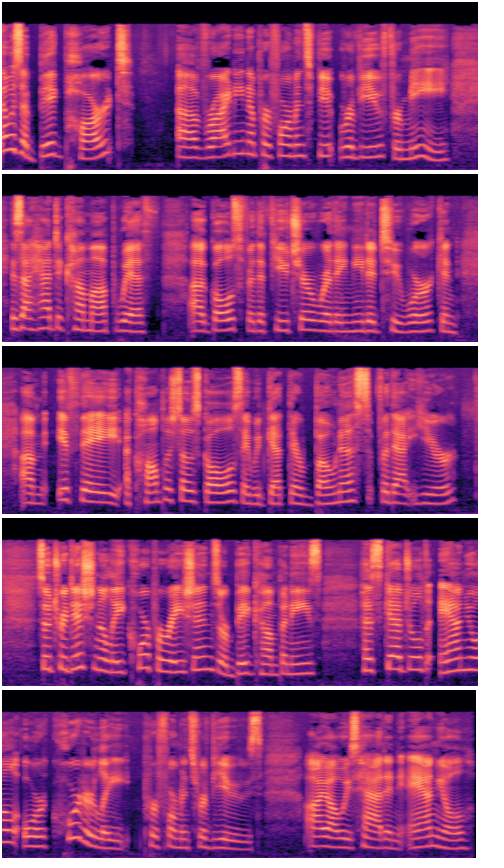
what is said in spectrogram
That was a big part of writing a performance review for me is I had to come up with uh, goals for the future where they needed to work. And um, if they accomplished those goals, they would get their bonus for that year. So traditionally, corporations or big companies have scheduled annual or quarterly performance reviews. I always had an annual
